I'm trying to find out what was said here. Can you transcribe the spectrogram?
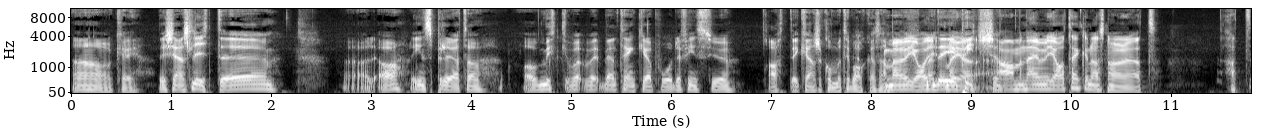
Jaha, okej. Det känns lite, ja, inspirerat av, av mycket. Vem tänker jag på? Det finns ju, ja, det kanske kommer tillbaka sen. men, jag, Men det är men jag, pitchen. Ja, men, nej, jag tänker nog snarare att, att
